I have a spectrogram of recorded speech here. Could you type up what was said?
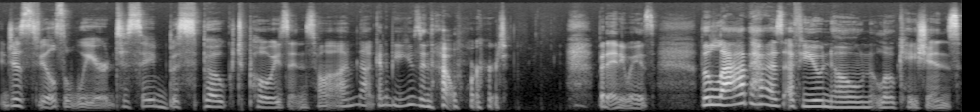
it just feels weird to say bespoked poison, so I'm not going to be using that word. But, anyways, the lab has a few known locations,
